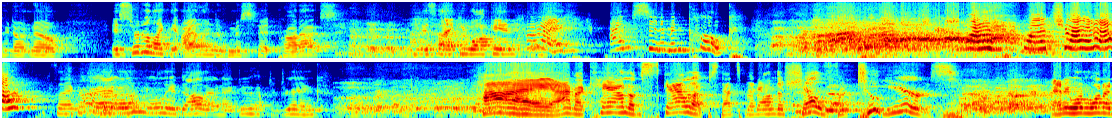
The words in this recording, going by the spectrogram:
who don't know, is sort of like the island of misfit products. It's like you walk in, hi, Cinnamon Coke. wanna, wanna try it out? It's like, all right, well, only a dollar and I do have to drink. Hi, I'm a can of scallops that's been on the shelf for two years. Anyone want to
